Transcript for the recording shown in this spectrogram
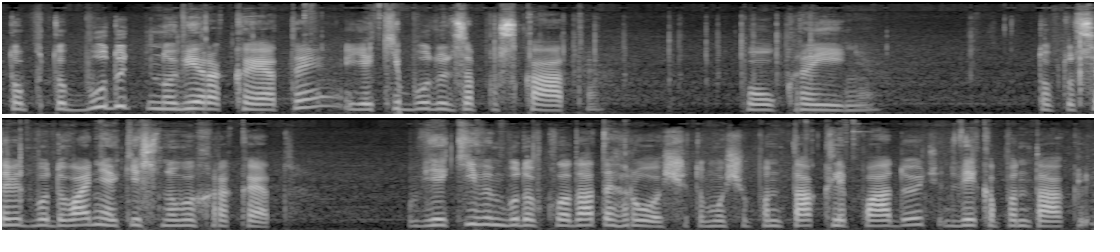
Тобто будуть нові ракети, які будуть запускати по Україні. Тобто це відбудування якихось нових ракет, в які він буде вкладати гроші, тому що пентаклі падають, двійка пентаклів,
